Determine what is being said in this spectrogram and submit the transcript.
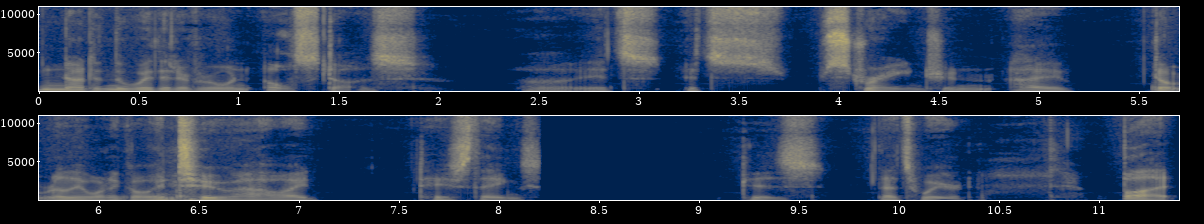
Not in the way that everyone else does. Uh, it's it's strange, and I don't really want to go into how I taste things because that's weird. But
